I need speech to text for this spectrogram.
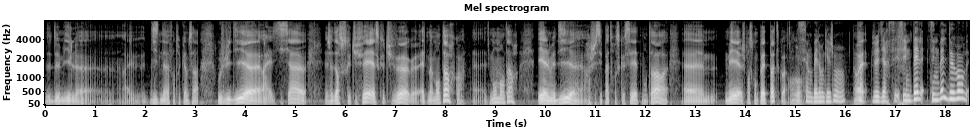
de 2019, un truc comme ça, où je lui dis ouais, Laetitia, j'adore tout ce que tu fais, est-ce que tu veux euh, être ma mentor, quoi, euh, être mon mentor? Et elle me dit, euh, ah, je sais pas trop ce que c'est être mentor, mais je pense qu'on peut être pote, quoi, en gros. C'est un bel engagement. Hein. Ouais. je veux dire, c'est une belle, une belle demande.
